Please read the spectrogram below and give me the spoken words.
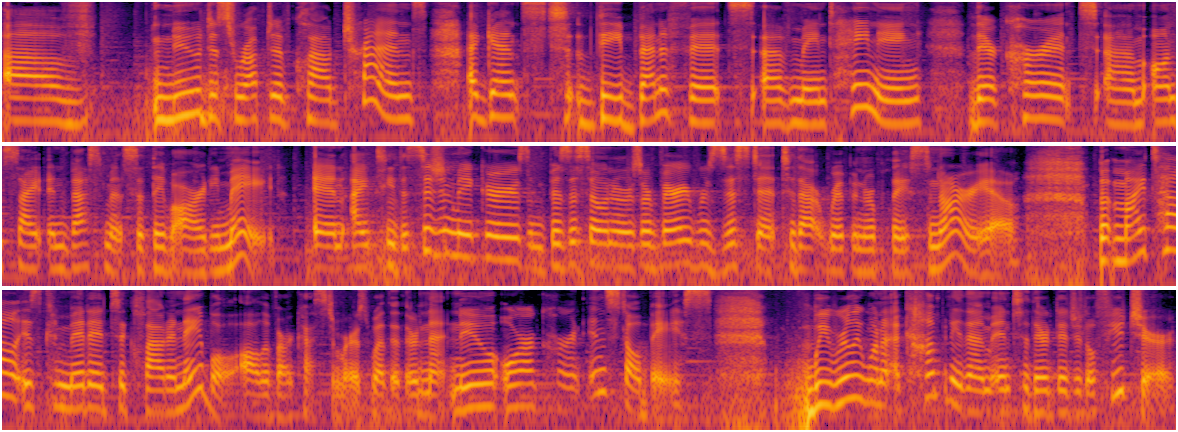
of new disruptive cloud trends against the benefits of maintaining their current um, on-site investments that they've already made. And IT decision makers and business owners are very resistant to that rip and replace scenario. But Mitel is committed to cloud enable all of our customers, whether they're net new or our current install base. We really want to accompany them into their digital future.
